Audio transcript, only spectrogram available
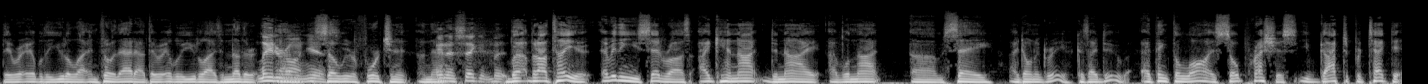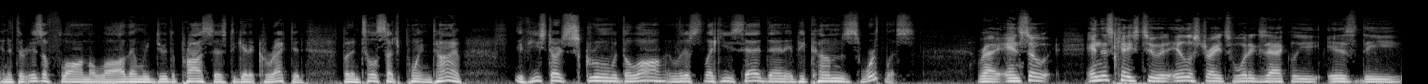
they were able to utilize and throw that out. They were able to utilize another Later avenue. on, yes. So we were fortunate on that. In a second, but, But but I'll tell you everything you said, Ross. I cannot deny. I will not um, say I don't agree because I do. I think the law is so precious. You've got to protect it, and if there is a flaw in the law, then we do the process to get it corrected. But until such point in time, if you start screwing with the law, just like you said, then it becomes worthless. Right. And so in this case too, it illustrates what exactly is the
